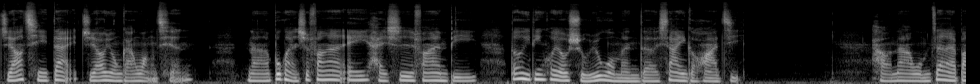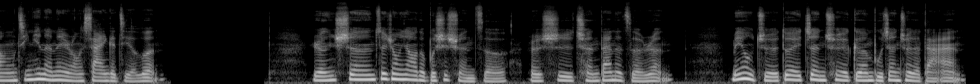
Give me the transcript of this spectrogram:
只要期待，只要勇敢往前。那不管是方案 A 还是方案 B，都一定会有属于我们的下一个花季。好，那我们再来帮今天的内容下一个结论：人生最重要的不是选择，而是承担的责任。没有绝对正确跟不正确的答案，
